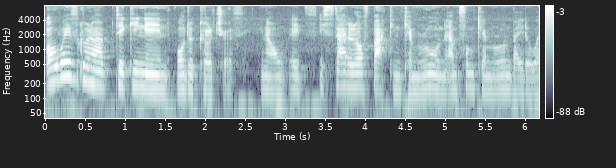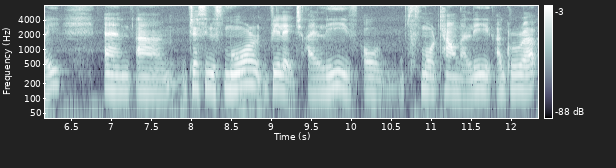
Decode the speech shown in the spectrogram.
always grown up taking in other cultures. You know, it's it started off back in Cameroon. I'm from Cameroon, by the way, and um, just in a small village I live or small town I live, I grew up.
